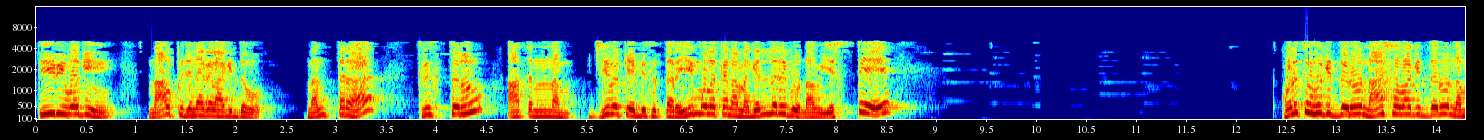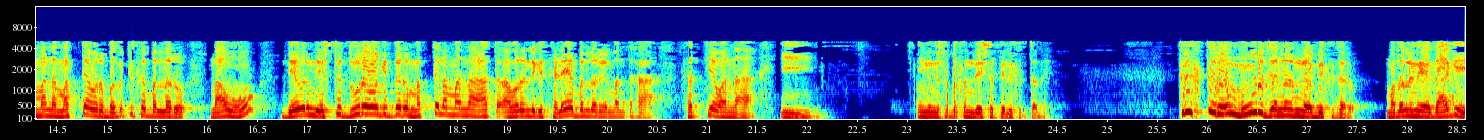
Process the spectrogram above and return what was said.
ತೀರಿ ಹೋಗಿ ನಾಲ್ಕು ದಿನಗಳಾಗಿದ್ದವು. ನಂತರ ಕ್ರಿಸ್ತರು ಆತನನ್ನ ಜೀವಕ್ಕೆ ಎಬ್ಬಿಸುತ್ತಾರೆ. ಈ ಮೂಲಕ ನಮಗೆಲ್ಲರಿಗೂ ನಾವು ಎಷ್ಟೇ ಕೊಳೆತು ಹೋಗಿದ್ದರು, ನಾಶವಾಗಿದ್ದರು ನಮ್ಮನ್ನ ಮತ್ತೆ ಅವರು ಬದುಕಿಸಬಲ್ಲರು. ನಾವು ದೇವರಿಂದ ಎಷ್ಟು ದೂರ ಹೋಗಿದ್ದರು ಮತ್ತೆ ನಮ್ಮನ್ನ ಅವರಲ್ಲಿಗೆ ಸೆಳೆಯಬಲ್ಲರು ಎಂಬಂತಹ ಸತ್ಯವನ್ನ ಈ ಇಂದಿನ ಶುಭ ಸಂದೇಶ ತಿಳಿಸುತ್ತದೆ. ಕ್ರಿಸ್ತರು ಮೂರು ಜನರನ್ನು ಎಬ್ಬಿಸಿದರು. ಮೊದಲನೆಯದಾಗಿ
